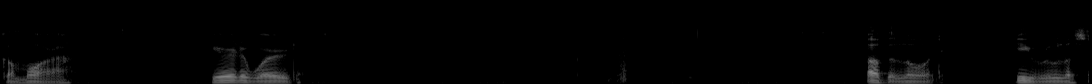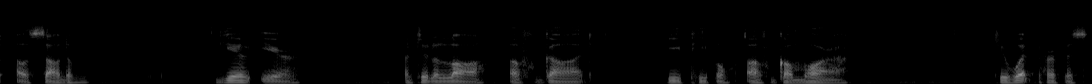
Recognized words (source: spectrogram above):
Gomorrah. Hear the word of the Lord, ye rulers of Sodom. Give ear unto the law of God, ye people of Gomorrah. To what purpose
